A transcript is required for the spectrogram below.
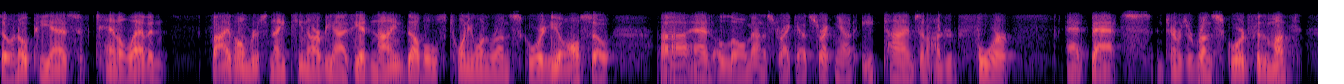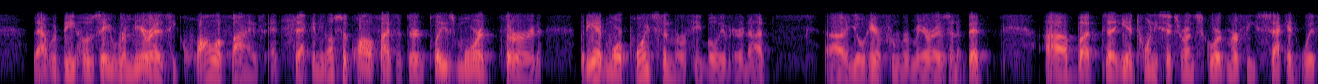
so an OPS of 1011, five homers, 19 RBIs. He had nine doubles, 21 runs scored. He also uh, had a low amount of strikeouts, striking out eight times and 104 at bats. In terms of runs scored for the month, that would be Jose Ramirez. He qualifies at second. He also qualifies at third, plays more at third, but he had more points than Murphy, believe it or not. Uh, you'll hear from Ramirez in a bit. Uh, but uh, he had 26 runs scored. Murphy second with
